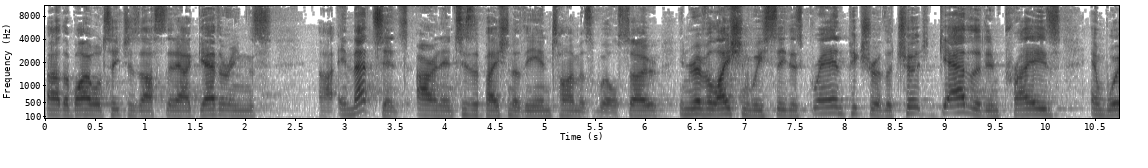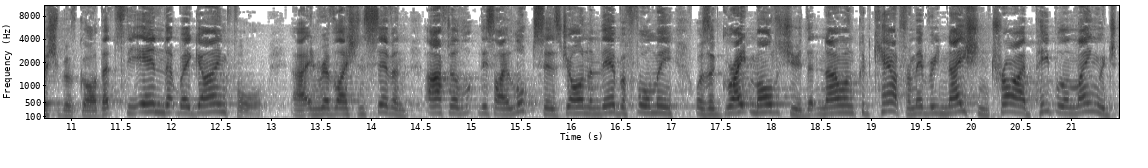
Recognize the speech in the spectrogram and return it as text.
uh, the Bible teaches us that our gatherings, uh, in that sense, are an anticipation of the end time as well. So in Revelation, we see this grand picture of the church gathered in praise and worship of God. That's the end that we're going for. Uh, in Revelation 7, after this I looked, says John, and there before me was a great multitude that no one could count from every nation, tribe, people, and language,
